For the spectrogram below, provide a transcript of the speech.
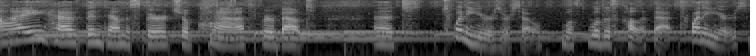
I have been down the spiritual path for about uh, 20 years or so. We'll, we'll just call it that 20 years.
